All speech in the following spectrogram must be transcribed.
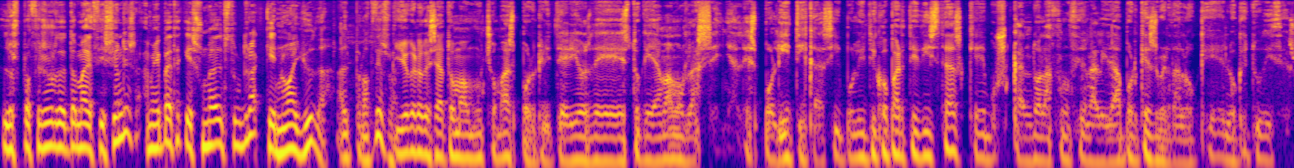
los procesos de toma de decisiones, a mí me parece que es una estructura que no ayuda al proceso. Yo creo que se ha tomado mucho más por criterios de esto que llamamos las señales políticas y político-partidistas que buscando la funcionalidad, porque es verdad lo que, lo que tú dices.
